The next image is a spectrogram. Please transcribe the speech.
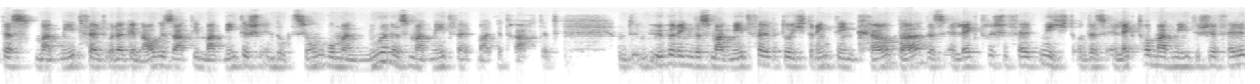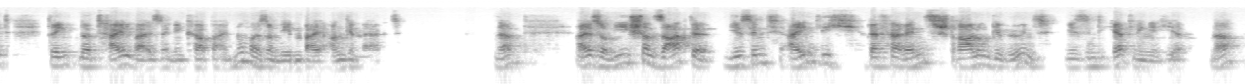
das Magnetfeld oder genau gesagt die magnetische Induktion, wo man nur das Magnetfeld mal betrachtet. Und im Übrigen, das Magnetfeld durchdringt den Körper, das elektrische Feld nicht. Und das elektromagnetische Feld dringt nur teilweise in den Körper ein. Nur mal so nebenbei angemerkt. Ja? Also, wie ich schon sagte, wir sind eigentlich Referenzstrahlung gewöhnt. Wir sind Erdlinge hier. Ja?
